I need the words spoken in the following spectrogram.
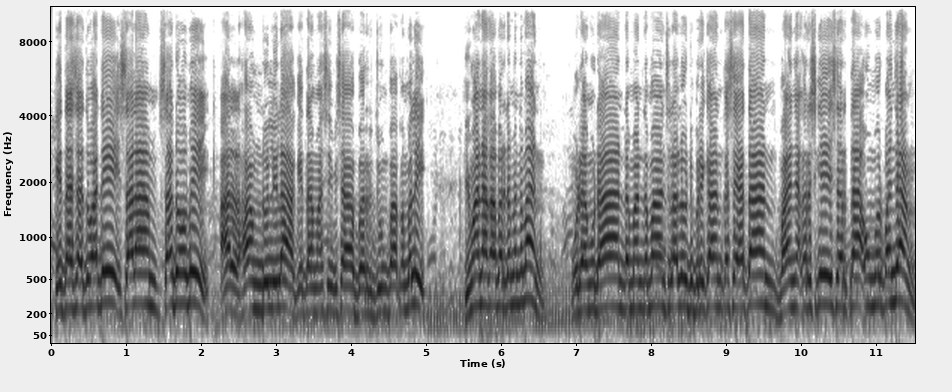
Kita satu hati, salam satu hobi. Alhamdulillah kita masih bisa berjumpa kembali. Gimana kabar teman-teman? Mudah-mudahan teman-teman selalu diberikan kesehatan, banyak rezeki serta umur panjang.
